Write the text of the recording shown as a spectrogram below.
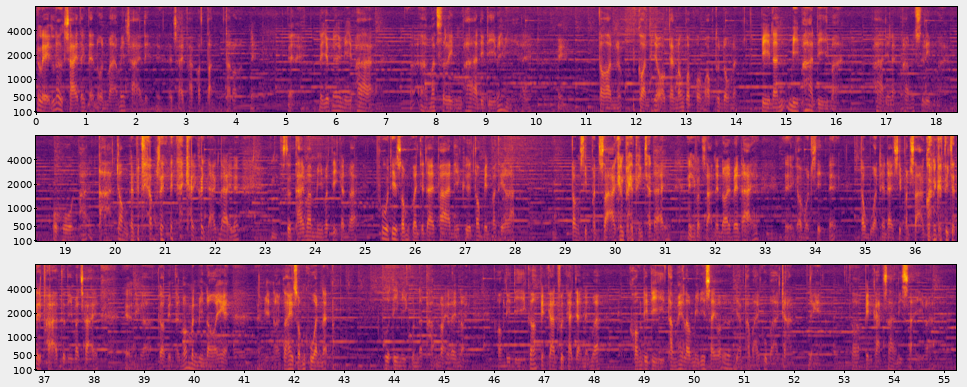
ก็เลยเลิกใช้ตั้งแต่โนนมาไม่ใช้เลยใช้ผ้าคอตตอนตลอดเนี่ยในยุคนั้นไม่มีผ้ามัสลินผ้าดีๆ ไม่มีนะตอนก่อนที่จะออกจากน้องประพงออกทุดงนะปีนั้นมีผ้าดีมา ผ้านี่แหละผ้ามัสลินมา โอ้โหผ้าตาจ้องกันไปแถวเลยใครก็อยากได้นะสุดท้ายมันมีมติกันว่าผู้ที่สมควรจะได้ผ้านี้คือต้องเป็นพระเถระ ต้องสิบพรรษาขึ้นไปถึงจะได้พรรษาน้อยๆไม่ได้เออก็หมดสิทธิ์เนี่ยต้องบวชให้ได้สิบพรรษาก่อนก็ถึงจะได้ผ้าตัวนี้มาใช้เออนี่ก็ก็เป็นแต่ว่ามันมีน้อยไงมีน้อยก็ให้สมควรนะผู้ที่มีคุณธรรมหน่อยอะไรหน่อย ของดีๆ ก็เป็นการฝึกหัดอย่างหนึ่งว่า ของดีๆทำให้เรามีนิสัยว่าเอออยากถวายครูบาอาจารย์อย่างนี้ก็เป็นการสร้างนิสัยว่า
